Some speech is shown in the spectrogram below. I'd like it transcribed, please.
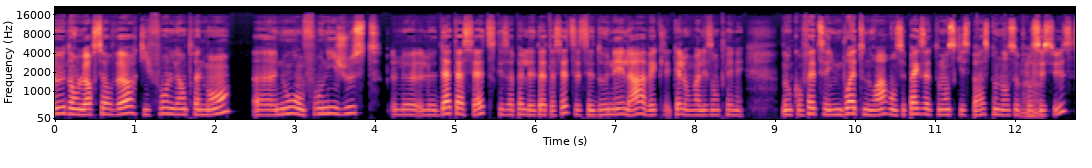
eux dans leur serveur qui font l'entraînement nous, on fournit juste le, le dataset, ce qu'ils appellent le dataset, c'est ces données-là avec lesquelles on va les entraîner. Donc, en fait, c'est une boîte noire. On ne sait pas exactement ce qui se passe pendant ce mmh. processus.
